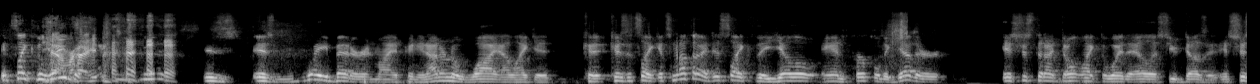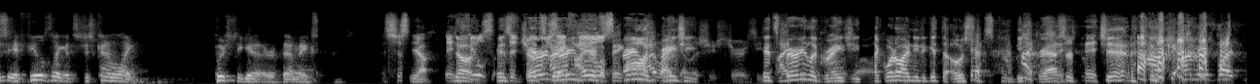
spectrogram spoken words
it's like the Yeah, way right. that is is way better in my opinion. I don't know why I like it because it's like it's not that I dislike the yellow and purple together. It's just that I don't like the way the LSU does it. It's just it feels like it's just kind of like pushed together. If that makes sense. It's just Yeah. It no, feels- it's, the it's jersey very, I am a feels- it's very I like Lagrange. LSU's. It's I very think they do Lagrange. well. Like, what do I need to get the Oceans to beat I- grass or some shit? I mean, but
